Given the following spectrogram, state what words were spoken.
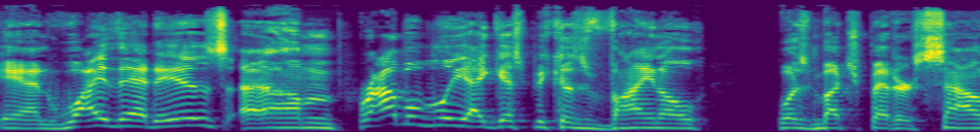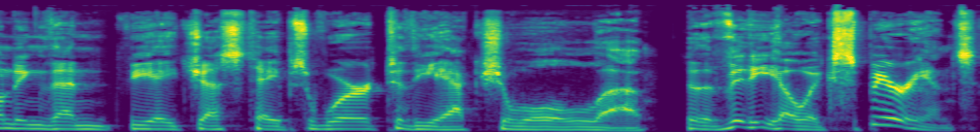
And why that is, um, probably, I guess, because vinyl was much better sounding than VHS tapes were to the actual uh, to the video experience.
